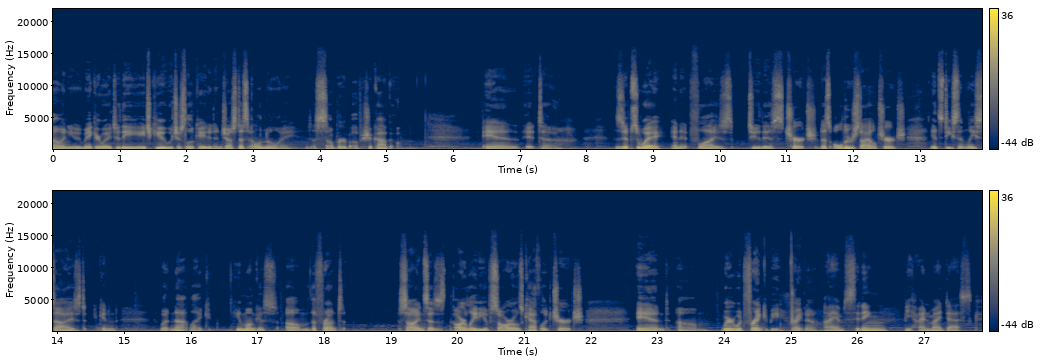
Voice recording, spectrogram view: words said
Oh, and you make your way to the HQ, which is located in Justice, Illinois, a suburb of Chicago. And it uh, zips away, and it flies to this church, this older style church. It's decently sized, it can, but not like humongous. Um, the front sign says Our Lady of Sorrows Catholic Church. And um, where would Frank be right now? I am sitting behind my desk,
